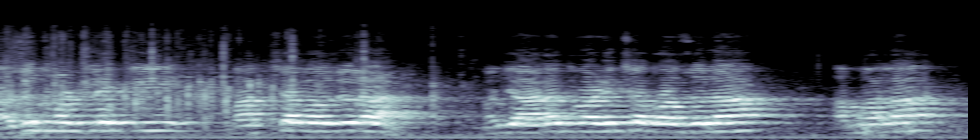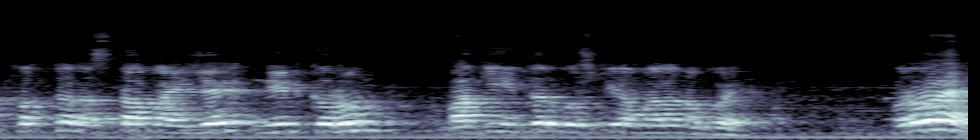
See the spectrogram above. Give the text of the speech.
अजून म्हटले की मागच्या बाजूला म्हणजे आरतवाडीच्या बाजूला आम्हाला फक्त रस्ता पाहिजे नीट करून बाकी इतर गोष्टी आम्हाला नकोय. बरोबर आहे?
